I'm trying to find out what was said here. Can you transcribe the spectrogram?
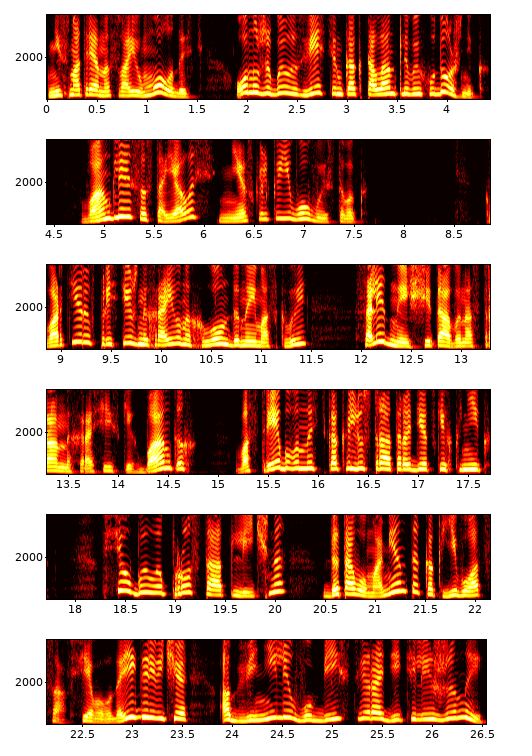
Несмотря на свою молодость, он уже был известен как талантливый художник. В Англии состоялось несколько его выставок. Квартиры в престижных районах Лондона и Москвы – солидные счета в иностранных российских банках, востребованность как иллюстратора детских книг. Все было просто отлично до того момента, как его отца, Всеволода Игоревича, обвинили в убийстве родителей жены,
